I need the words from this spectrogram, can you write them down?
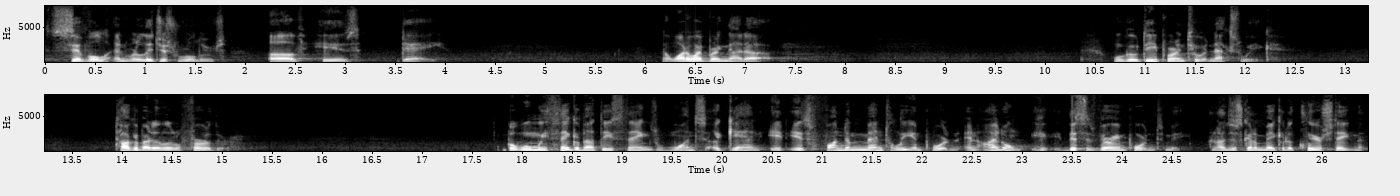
civil and religious rulers of his day. Now, why do I bring that up? We'll go deeper into it next week. Talk about it a little further. But when we think about these things, once again, it is fundamentally important. And I don't, this is very important to me. And I'm just going to make it a clear statement.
